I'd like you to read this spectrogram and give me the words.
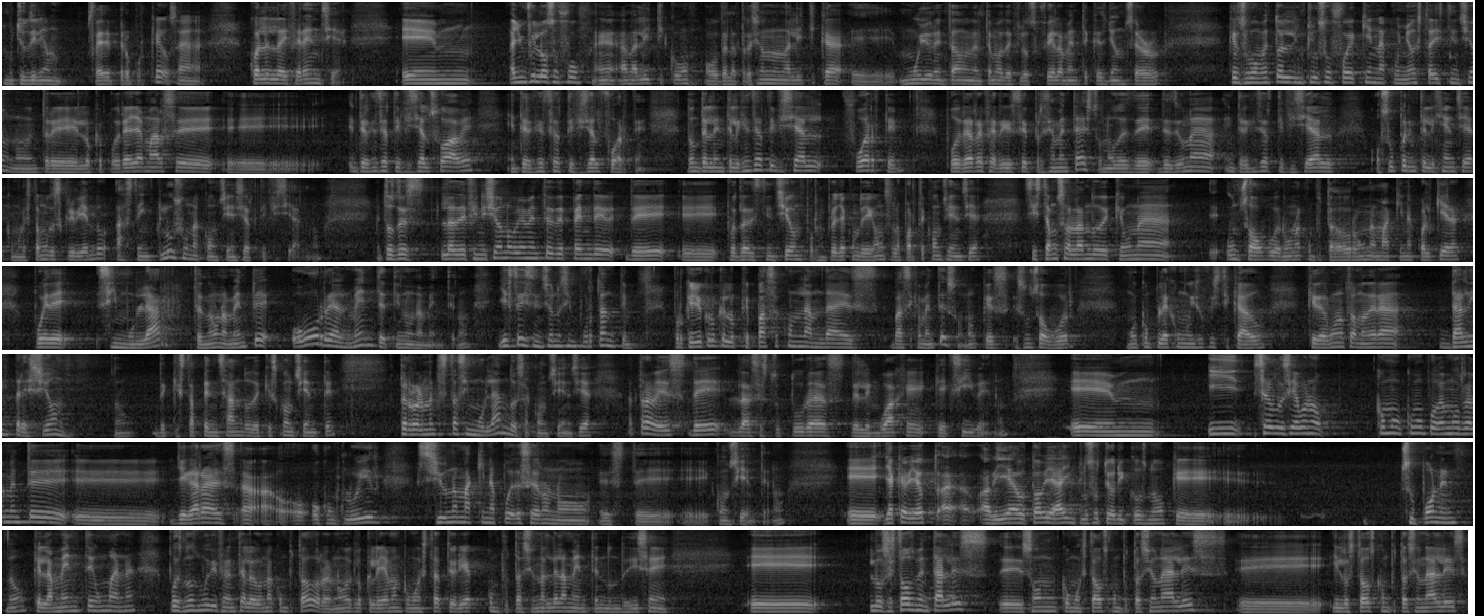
muchos dirían, Fede, pero ¿por qué? O sea, ¿cuál es la diferencia? Em, hay un filósofo eh, analítico o de la tradición analítica eh, muy orientado en el tema de filosofía de la mente, que es John Searle, que en su momento él incluso fue quien acuñó esta distinción entre lo que podría llamarse inteligencia artificial suave inteligencia artificial fuerte, donde la inteligencia artificial fuerte podría referirse precisamente a esto, ¿no? desde, desde una inteligencia artificial o superinteligencia, como lo estamos describiendo, hasta incluso una conciencia artificial. ¿no? Entonces, la definición obviamente depende de eh, pues la distinción, por ejemplo, ya cuando llegamos a la parte de conciencia, si estamos hablando de que una, eh, un software, una computadora, una máquina cualquiera puede simular tener una mente o realmente tiene una mente. ¿no? Y esta distinción es importante, porque yo creo que lo que pasa con Lambda es básicamente eso, ¿no? que es, un software muy complejo, muy sofisticado, que de alguna otra manera da la impresión de que está pensando, de que es consciente, pero realmente está simulando esa conciencia a través de las estructuras del lenguaje que exhibe. ¿no? Eh, y se decía, bueno, ¿Cómo, podemos realmente eh, llegar a, o, concluir si una máquina puede ser o no este, eh, consciente? ¿no? Eh, ya que había, había, o todavía hay incluso teóricos ¿no? que suponen ¿no? que la mente humana pues no es muy diferente a la de una computadora, ¿no? es lo que le llaman como esta teoría computacional de la mente, en donde dice los estados mentales eh, son como estados computacionales eh, y los estados computacionales,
